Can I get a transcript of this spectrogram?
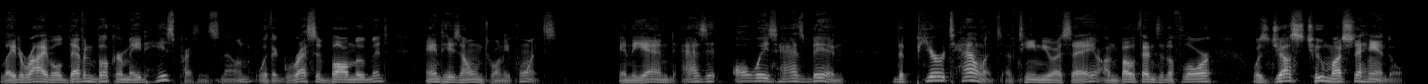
Late arrival Devin Booker made his presence known with aggressive ball movement and his own 20 points. In the end, as it always has been, the pure talent of Team USA on both ends of the floor was just too much to handle.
